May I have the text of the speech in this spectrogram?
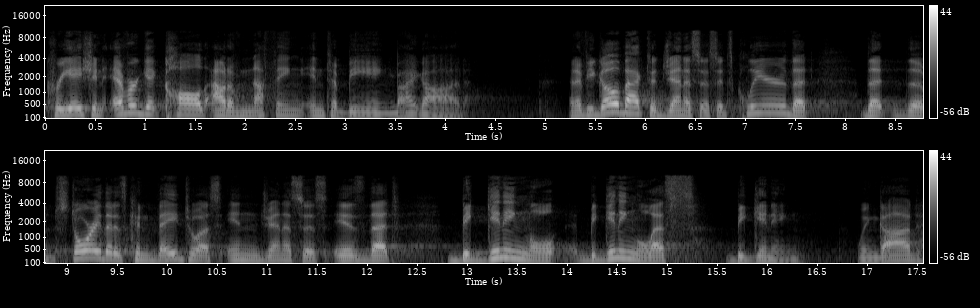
creation ever get called out of nothing into being by God? And if you go back to Genesis, it's clear that that the story that is conveyed to us in Genesis is that beginning, beginningless beginning, when God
